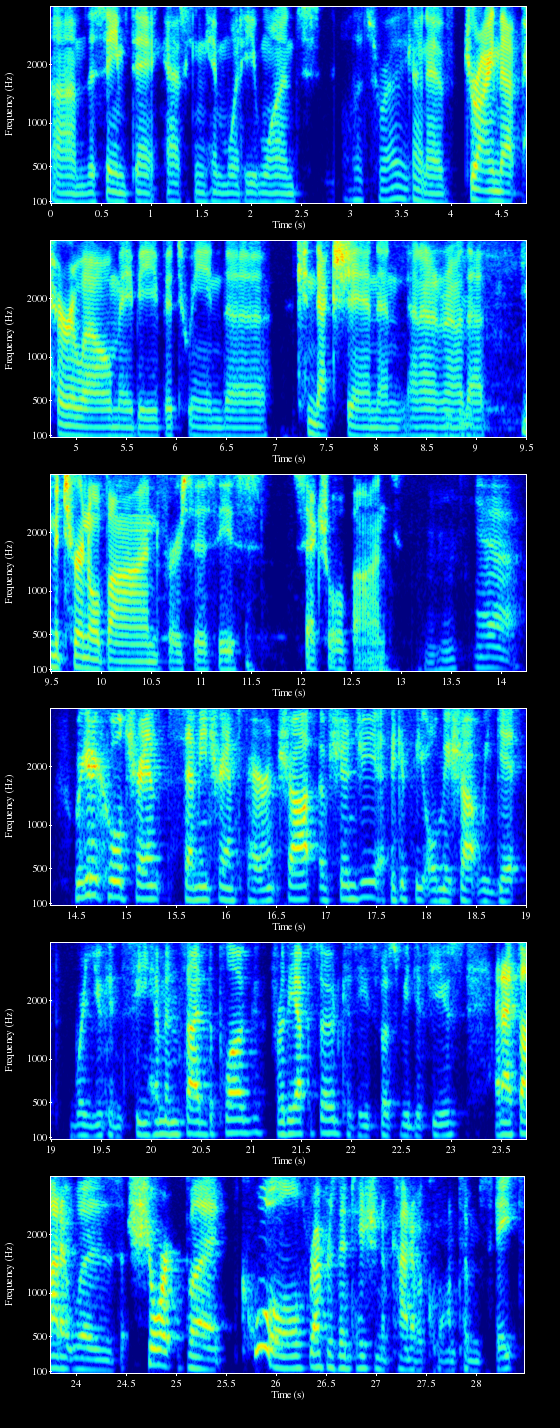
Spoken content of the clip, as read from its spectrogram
um, the same thing, asking him what he wants, Oh, that's right. kind of drawing that parallel maybe between the connection and, and I don't know, Mhm. that maternal bond versus these sexual bonds. Mm-hmm. Yeah. We get a cool tran- semi-transparent shot of Shinji. I think it's the only shot we get where you can see him inside the plug for the episode because he's supposed to be diffuse. And I thought it was short but cool representation of kind of a quantum state.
